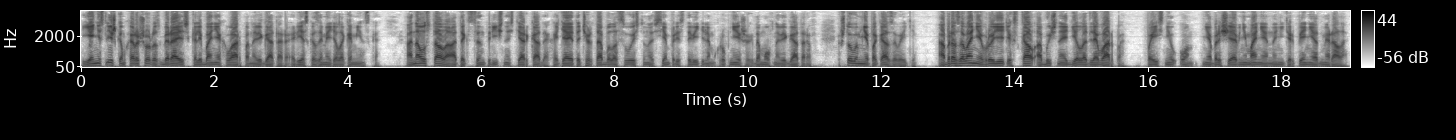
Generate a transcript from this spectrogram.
«Я не слишком хорошо разбираюсь в колебаниях варпа, навигатор», — резко заметила Каминска. Она устала от эксцентричности аркада, хотя эта черта была свойственна всем представителям крупнейших домов-навигаторов. «Что вы мне показываете?» «Образование вроде этих скал – обычное дело для варпа», — пояснил он, не обращая внимания на нетерпение адмирала.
